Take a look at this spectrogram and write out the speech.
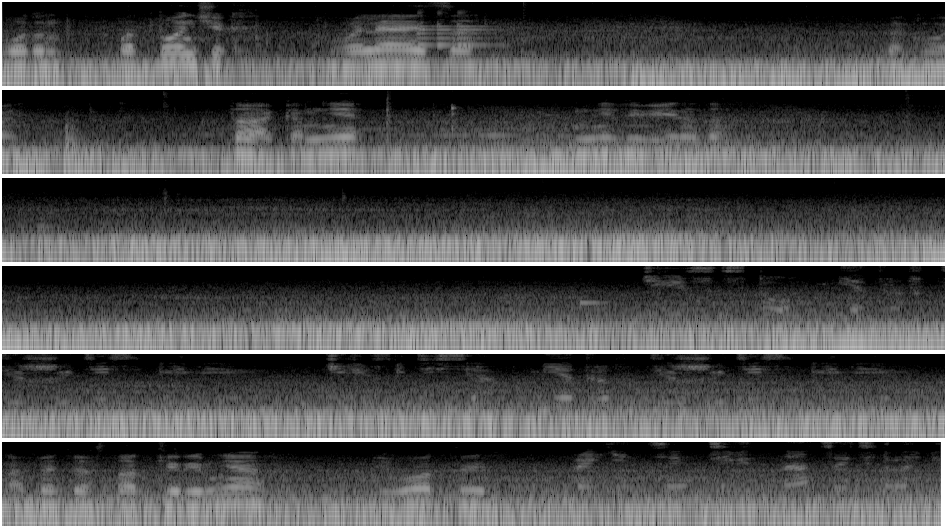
Вот он, поддончик валяется какой. Так, а мне, мне левее надо. Через сто метров, держитесь левее. Через пятьдесят метров, держитесь левее. Опять остатки ремня. И вот ты. Проедьте 19 километров.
